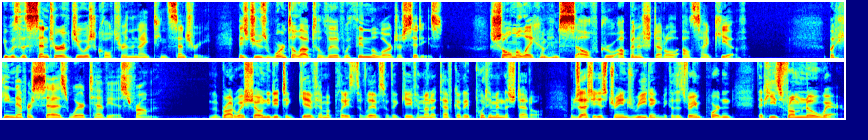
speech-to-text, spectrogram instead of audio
It was the center of Jewish culture in the 19th century, as Jews weren't allowed to live within the larger cities. Sholem Aleichem himself grew up in a shtetl outside Kiev but he never says where Tevye is from. The Broadway show needed to give him a place to live, so they gave him Anatevka. They put him in the shtetl, which is actually a strange reading because it's very important that he's from nowhere.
